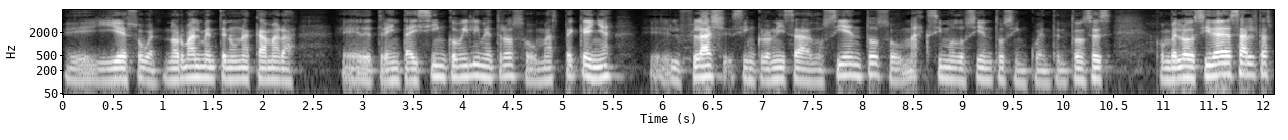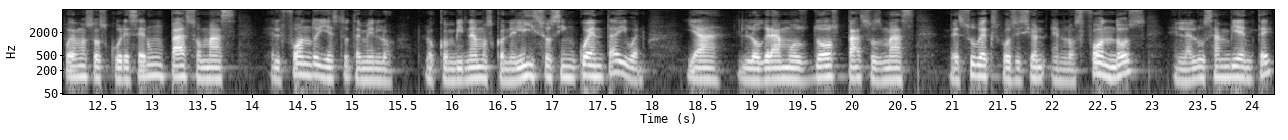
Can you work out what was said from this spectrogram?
Eh, y eso, bueno, normalmente en una cámara eh, de 35 milímetros o más pequeña, el flash sincroniza a 200 o máximo 250. Entonces, con velocidades altas podemos oscurecer un paso más el fondo y esto también lo, lo combinamos con el ISO 50 y bueno, ya logramos dos pasos más de subexposición en los fondos, en la luz ambiente,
